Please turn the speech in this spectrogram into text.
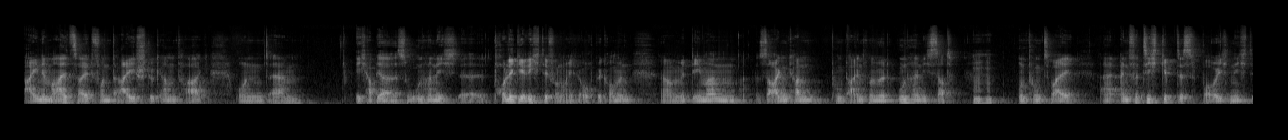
eine Mahlzeit von drei Stück am Tag. Und ähm, ich habe ja so unheimlich tolle Gerichte von euch auch bekommen. Ähm, mit dem man sagen kann, Punkt 1, man wird unheimlich satt mhm. und Punkt 2, äh, ein Verzicht gibt es bei euch nicht.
